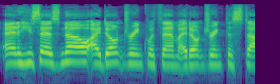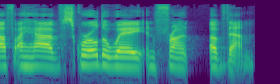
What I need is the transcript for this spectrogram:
And he says, No, I don't drink with them. I don't drink the stuff I have squirreled away in front of them.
